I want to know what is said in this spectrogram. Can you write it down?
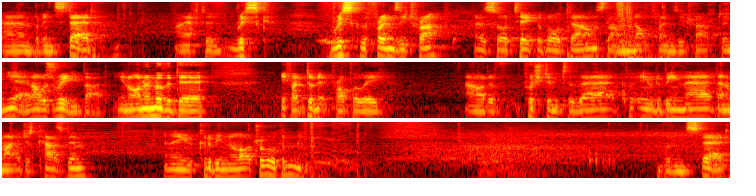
Um, but instead, I have to risk risk the frenzy trap, and so take the boat down so I'm not frenzy trapped. And yeah, that was really bad. You know, on another day, if I'd done it properly, I would have pushed him to there. He would have been there. Then I might have just cast him, and then he could have been in a lot of trouble, couldn't he? But instead,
